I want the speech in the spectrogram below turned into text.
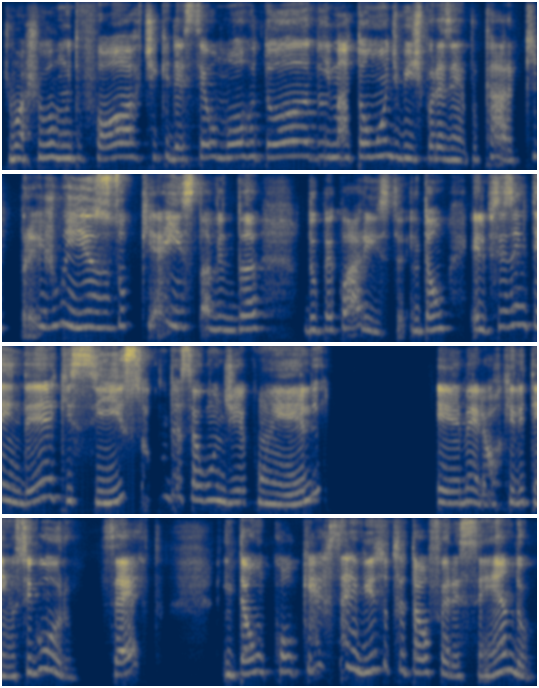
de uma chuva muito forte, que desceu o morro todo e matou um monte de bicho, por exemplo. Cara, que prejuízo que é isso na vida do pecuarista. Então, ele precisa entender que se isso acontecer algum dia com ele, é melhor que ele tenha o seguro, certo? Então, qualquer serviço que você está oferecendo,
